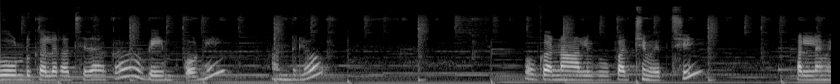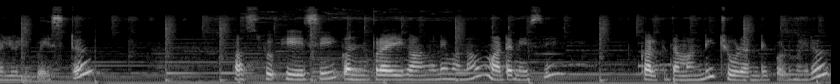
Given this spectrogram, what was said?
గోల్డ్ కలర్ వచ్చేదాకా వేపుకొని అందులో ఒక నాలుగు పచ్చిమిర్చి అల్లం వెల్లుల్లి పేస్ట్ పసుపు వేసి కొంచెం ఫ్రై కాగానే మనం మటన్ వేసి కలుపుతామండి. చూడండి ఇప్పుడు మీరు.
